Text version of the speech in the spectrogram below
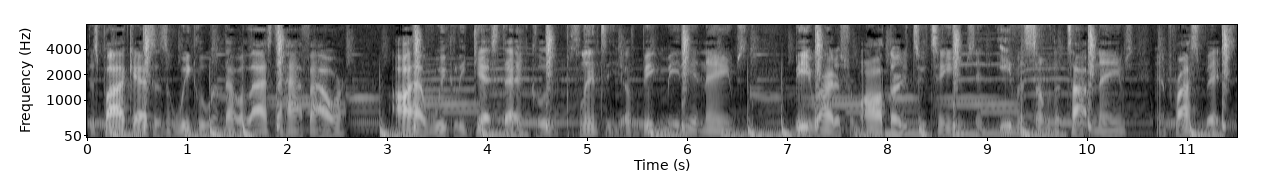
This podcast is a weekly one that will last a half hour. I'll have weekly guests that include plenty of big media names, beat writers from all 32 teams, and even some of the top names and prospects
